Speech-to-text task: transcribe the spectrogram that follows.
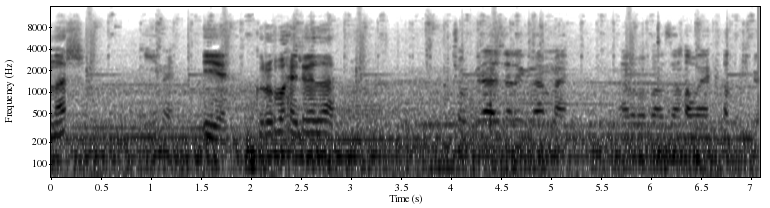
Süspansiyonlar İyi mi? iyi. Gruba elveda. Çok virajlara güvenme. Araba bazen havaya kalkıyor.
